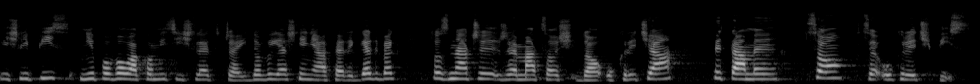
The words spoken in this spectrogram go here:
Jeśli PiS nie powoła komisji śledczej do wyjaśnienia afery Getback, to znaczy, że ma coś do ukrycia. Pytamy, co chce ukryć PiS.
